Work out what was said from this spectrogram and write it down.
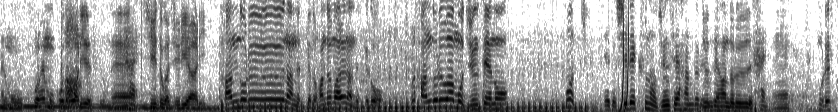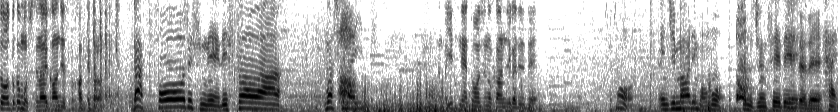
でもここら辺もこだわりですよね、はい。シートがジュリアリハンドルなんですけどハンドルもあれなんですけどこれハンドルはもう純正のい。もう、えっ、と、CBX の純正ハンドル。純正ハンドルですよね、もうレストアとかもしてない感じですか買ってからあ、そうですね。レストアは、はしてない。なんかいいですね当時の感じが出てもう、エンジン周りももう、全部純正で。純正ではい。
